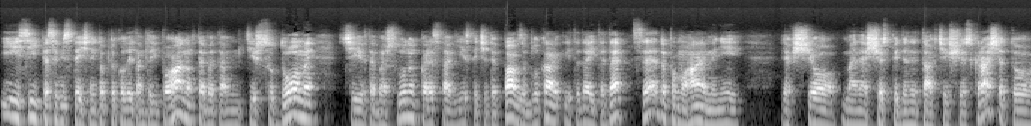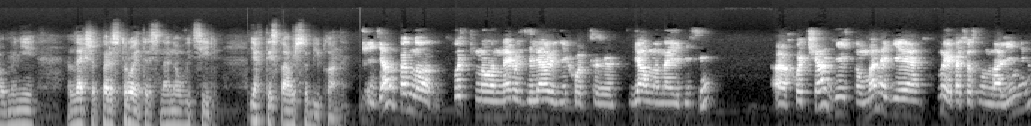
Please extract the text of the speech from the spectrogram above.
І C песимістичний. Тобто, коли там тобі погано, в тебе там ті ж судоми, чи в тебе шлунок перестав їсти, чи ти впав, заблукав і т.д. і т.д. Це допомагає мені якщо в мене щось піде не так чи щось краще, то мені легше перестроїтись на нову ціль. Як ти ставиш собі плани? Я напевно точно не розділяю їх от е, явно на ABC. Хоча дійсно в мене є ну, якась основна лінія,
